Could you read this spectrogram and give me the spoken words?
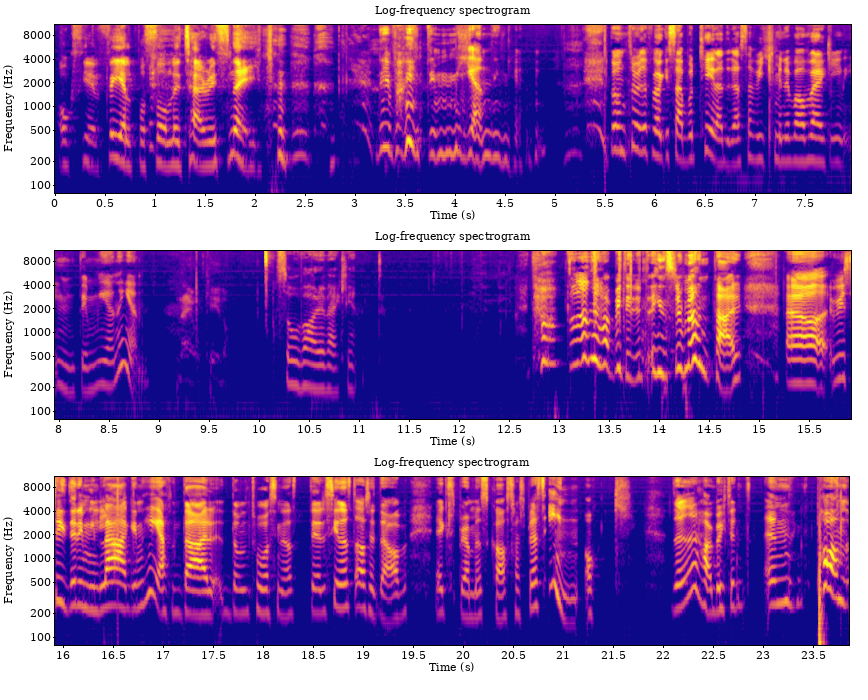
Och skrev fel på Solitary Snape. Det var inte meningen. De trodde att jag försökte sabotera deras affisch men det var verkligen inte meningen. Nej, okej då. Så var det verkligen inte. Då har jag bytt ett instrument här. Eh, vi sitter i min lägenhet där de två senaste, det senaste avsnittet av Experiments Cast har spelats in och Daniel har byggt en, en pan,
